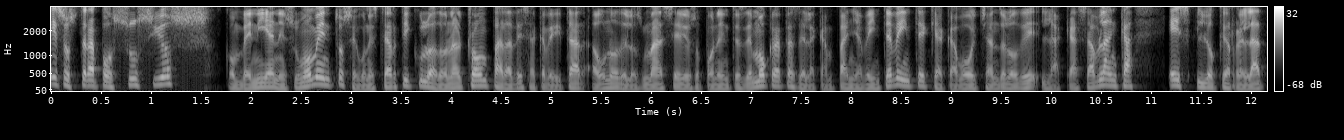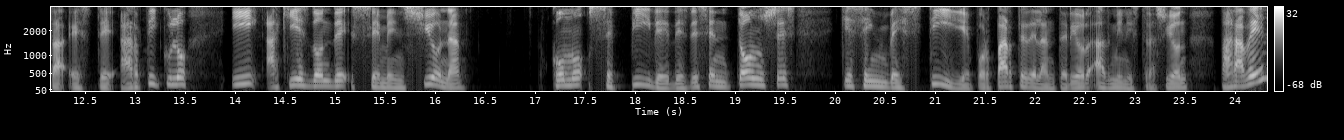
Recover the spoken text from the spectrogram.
Esos trapos sucios convenían en su momento, según este artículo, a Donald Trump para desacreditar a uno de los más serios oponentes demócratas de la campaña 2020, que acabó echándolo de la Casa Blanca. Es lo que relata este artículo. Y aquí es donde se menciona cómo se pide desde ese entonces que se investigue por parte de la anterior administración para ver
